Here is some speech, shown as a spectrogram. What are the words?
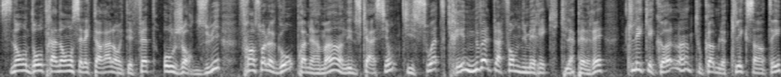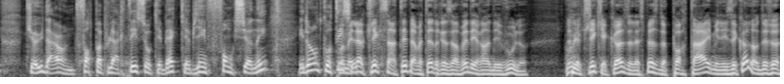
Sinon, d'autres annonces électorales ont été faites aujourd'hui. François Legault, premièrement, en éducation, qui souhaite créer une nouvelle plateforme numérique qu'il appellerait Clic École, hein, tout comme le Clic Santé, qui a eu d'ailleurs une forte popularité ici au Québec, qui a bien fonctionné. Et de l'autre côté, Ouais, mais là, Clic Santé permettait de réserver des rendez-vous. Là. Là, le Clic École, c'est une espèce de portail, mais les écoles ont déjà.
